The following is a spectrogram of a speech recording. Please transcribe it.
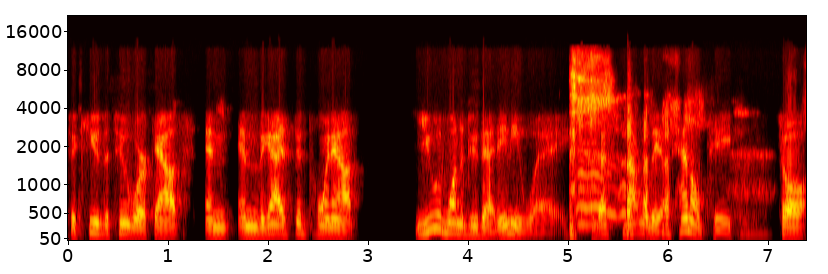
to cue the two workouts. And and the guys did point out you would want to do that anyway. So that's not really a penalty. So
